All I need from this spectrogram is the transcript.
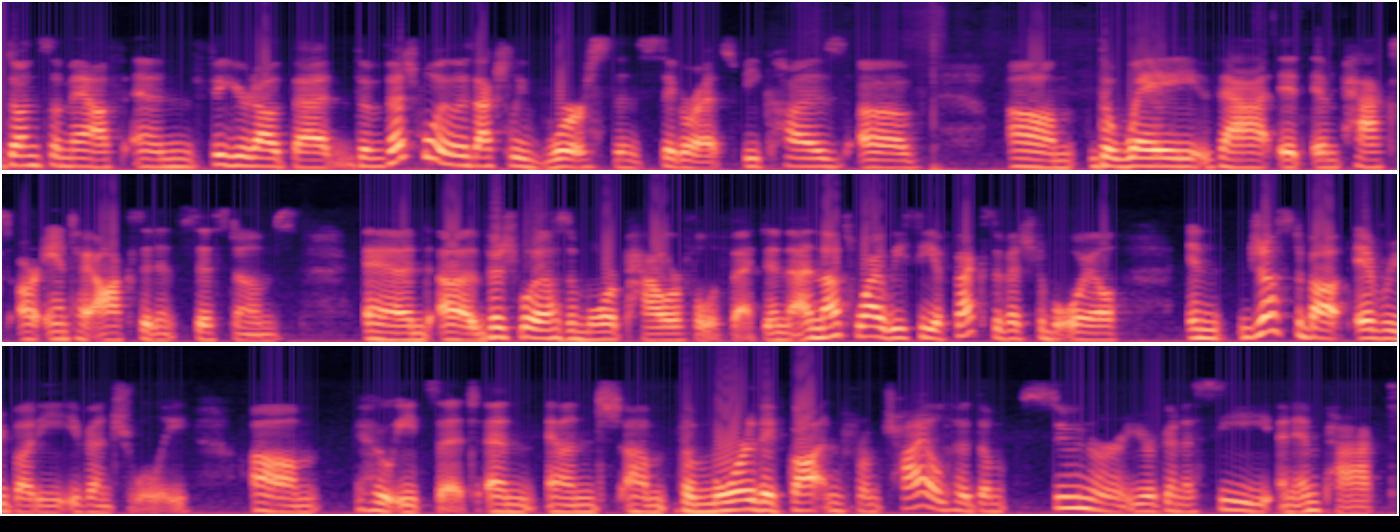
done some math and figured out that the vegetable oil is actually worse than cigarettes because of um, the way that it impacts our antioxidant systems. And uh, vegetable oil has a more powerful effect. And, and that's why we see effects of vegetable oil in just about everybody eventually um, who eats it. And, and um, the more they've gotten from childhood, the sooner you're going to see an impact.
